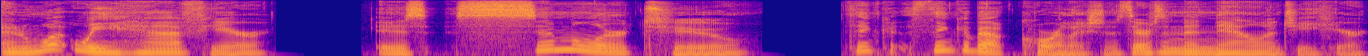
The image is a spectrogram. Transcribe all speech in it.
And what we have here is similar to, think, think about correlations. There's an analogy here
